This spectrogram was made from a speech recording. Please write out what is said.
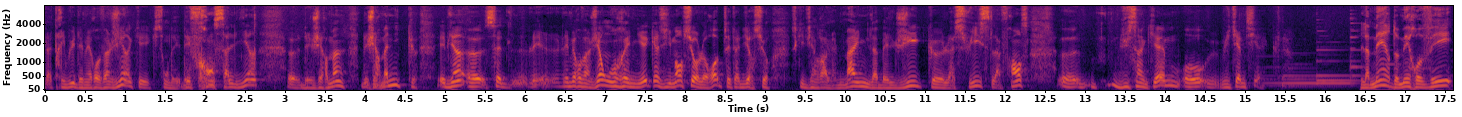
la tribu des Mérovingiens, qui, sont des, des Francaliens, euh, des Germains, des Germaniques, eh bien, euh, les, Mérovingiens ont régné quasiment sur l'Europe, c'est-à-dire sur ce qui deviendra l'Allemagne, la Belgique, la Suisse, la France, du 5e au 8e siècle. La mère de Mérové,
